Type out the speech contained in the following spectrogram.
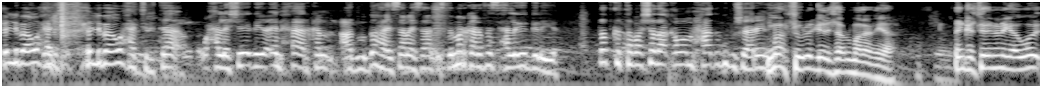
xildhibaan waxaa jirta. Waxaa la sheegaya in xeerkan aad muddo haysanaysaan isla markaana fasaxa laga gelaya dadka tabashada qaba maxaad ugu bushaaraynaya ma suuro gelisaan u malaynayaa inkastoo in aniga awood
